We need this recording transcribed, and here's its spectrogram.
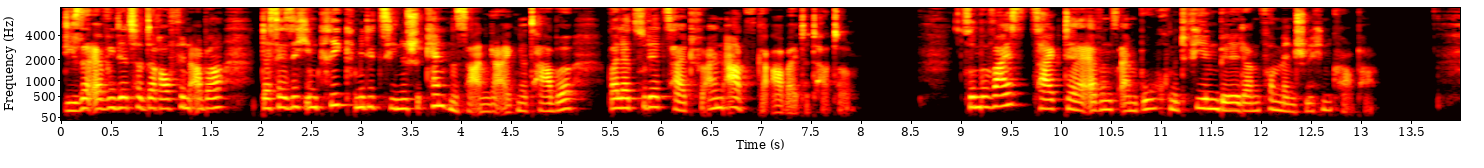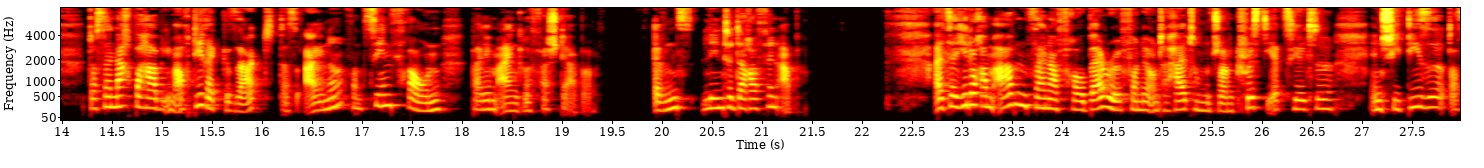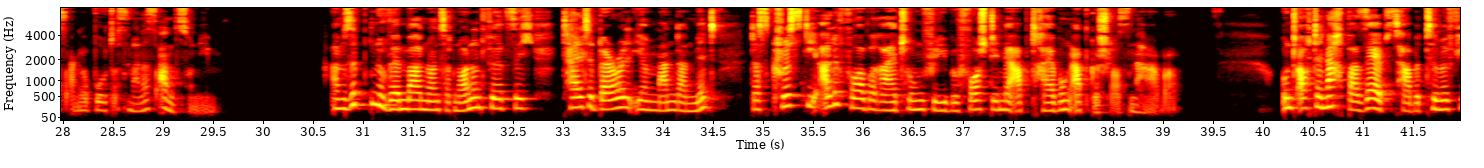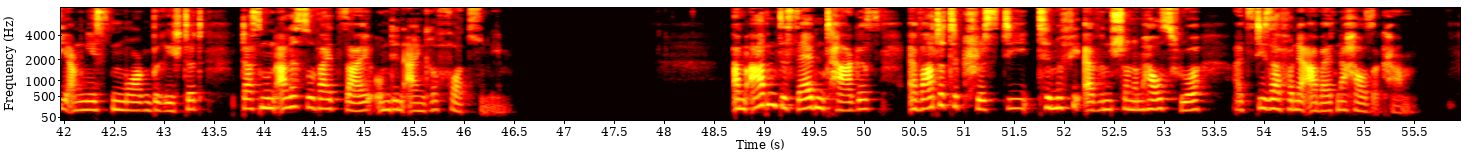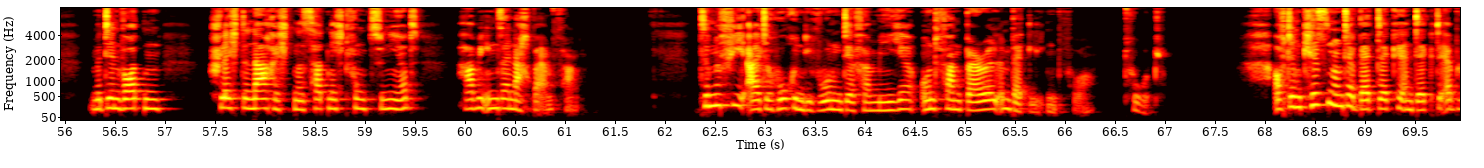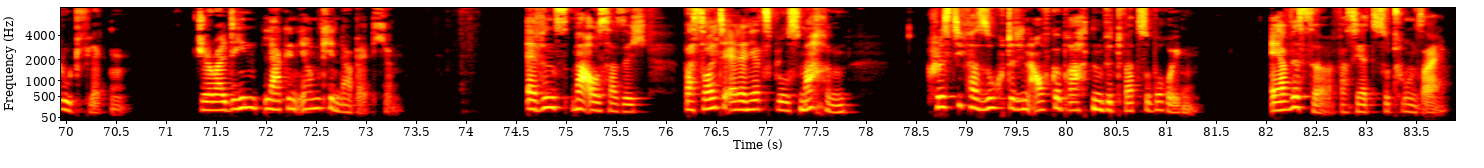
Dieser erwiderte daraufhin aber, dass er sich im Krieg medizinische Kenntnisse angeeignet habe, weil er zu der Zeit für einen Arzt gearbeitet hatte. Zum Beweis zeigte er Evans ein Buch mit vielen Bildern vom menschlichen Körper. Doch sein Nachbar habe ihm auch direkt gesagt, dass eine von zehn Frauen bei dem Eingriff versterbe. Evans lehnte daraufhin ab. Als er jedoch am Abend seiner Frau Beryl von der Unterhaltung mit John Christie erzählte, entschied diese, das Angebot des Mannes anzunehmen. Am 7. November 1949 teilte Beryl ihrem Mann dann mit, dass Christie alle Vorbereitungen für die bevorstehende Abtreibung abgeschlossen habe. Und auch der Nachbar selbst habe Timothy am nächsten Morgen berichtet, dass nun alles soweit sei, um den Eingriff vorzunehmen. Am Abend desselben Tages erwartete Christy Timothy Evans schon im Hausflur, als dieser von der Arbeit nach Hause kam. Mit den Worten Schlechte Nachrichten, es hat nicht funktioniert, habe ihn sein Nachbar empfangen. Timothy eilte hoch in die Wohnung der Familie und fand Beryl im Bett liegend vor, tot. Auf dem Kissen und der Bettdecke entdeckte er Blutflecken. Geraldine lag in ihrem Kinderbettchen. Evans war außer sich. Was sollte er denn jetzt bloß machen? Christy versuchte, den aufgebrachten Witwer zu beruhigen. Er wisse, was jetzt zu tun sei.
